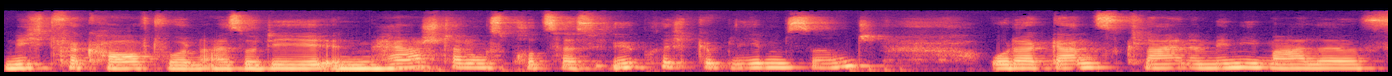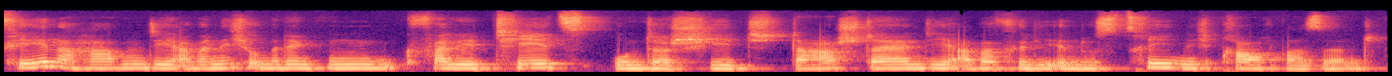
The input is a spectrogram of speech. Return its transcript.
nicht verkauft wurden, also die im Herstellungsprozess übrig geblieben sind oder ganz kleine minimale Fehler haben, die aber nicht unbedingt einen Qualitätsunterschied darstellen, die aber für die Industrie nicht brauchbar sind.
